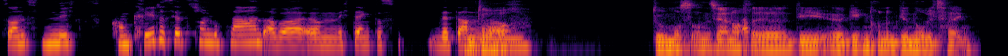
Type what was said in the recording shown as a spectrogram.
sonst nichts Konkretes jetzt schon geplant, aber ähm, ich denke, das wird dann. Doch. Ähm, du musst uns ja noch äh, die äh, Gegend rund um Grenoble zeigen.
